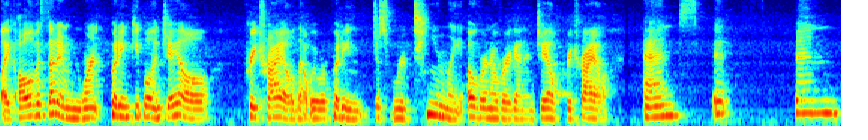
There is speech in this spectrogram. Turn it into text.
like all of a sudden we weren't putting people in jail pre-trial that we were putting just routinely over and over again in jail pre-trial. And it's been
